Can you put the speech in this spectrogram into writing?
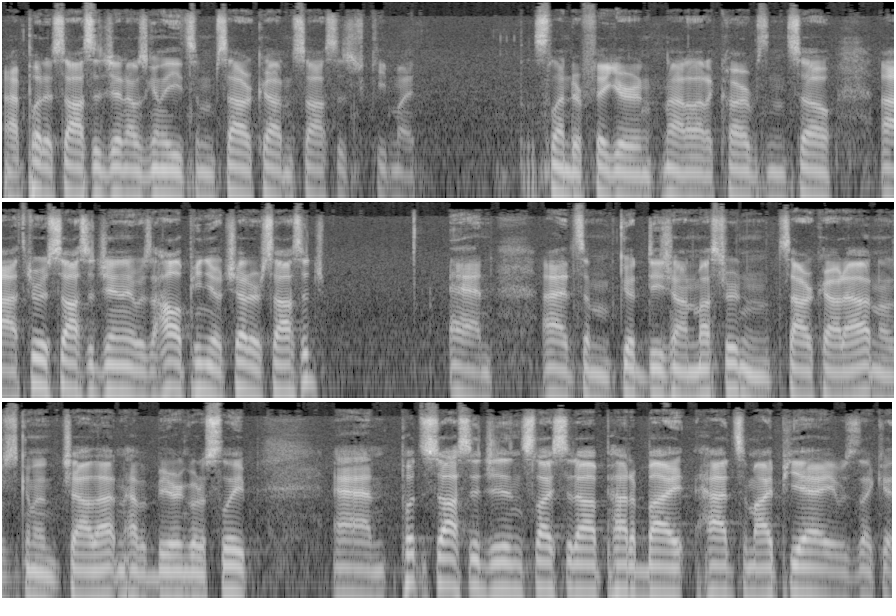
I put a sausage in. I was going to eat some sauerkraut and sausage to keep my slender figure and not a lot of carbs. And so uh, threw a sausage in. It was a jalapeno cheddar sausage and I had some good Dijon mustard and sauerkraut out, and I was just gonna chow that and have a beer and go to sleep. And put the sausage in, sliced it up, had a bite, had some IPA. It was like a,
